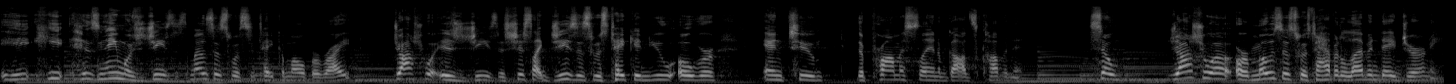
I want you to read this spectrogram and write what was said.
he, he, his name was Jesus. Moses was to take him over, right? Joshua is Jesus, just like Jesus was taking you over into the promised land of God's covenant. So Joshua or Moses was to have an 11 day journey.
